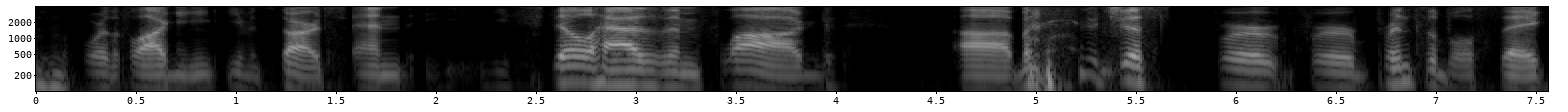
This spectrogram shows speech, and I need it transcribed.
mm-hmm. before the flogging even starts, and he still has him flogged, uh, but just for for principle's sake.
